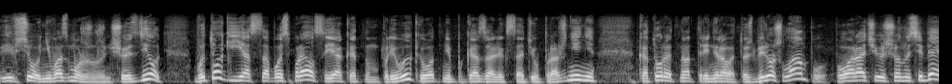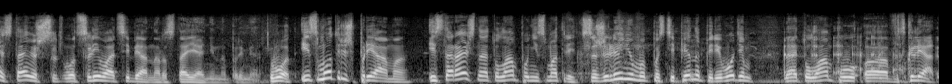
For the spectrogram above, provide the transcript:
И все, невозможно уже ничего сделать. В итоге я с собой справился, я к этому привык. И вот мне показали, кстати, упражнение, которое надо тренировать. То есть берешь лампу, поворачиваешь ее на себя и ставишь вот слева от себя на расстоянии, например. Вот. И смотришь прямо. И стараешься на эту лампу не смотреть. К сожалению, мы постепенно переводим на эту лампу э, взгляд.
